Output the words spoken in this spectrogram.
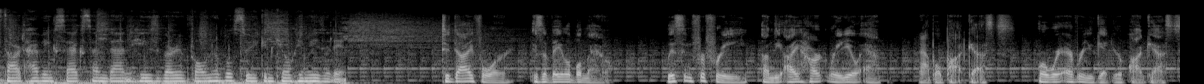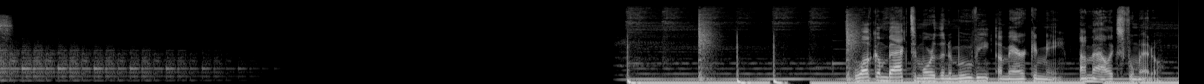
start having sex, and then he's very vulnerable, so you can kill him easily. To Die For is available now. Listen for free on the iHeartRadio app, Apple Podcasts, or wherever you get your podcasts. Welcome back to More Than a Movie, American Me. I'm Alex Fumero.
